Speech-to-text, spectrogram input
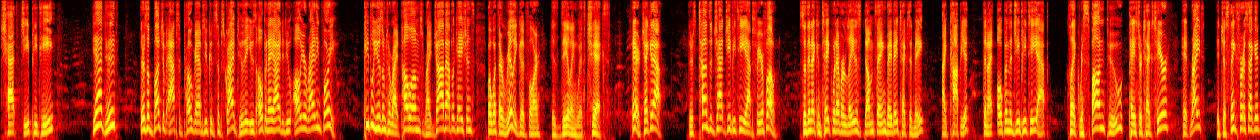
Chat GPT? Yeah, dude. There's a bunch of apps and programs you can subscribe to that use OpenAI to do all your writing for you. People use them to write poems, write job applications, but what they're really good for is dealing with chicks. Here, check it out. There's tons of Chat GPT apps for your phone. So then I can take whatever latest dumb thing Bebe texted me, I copy it, then I open the GPT app, click respond to, paste her text here, hit write, it just thinks for a second.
